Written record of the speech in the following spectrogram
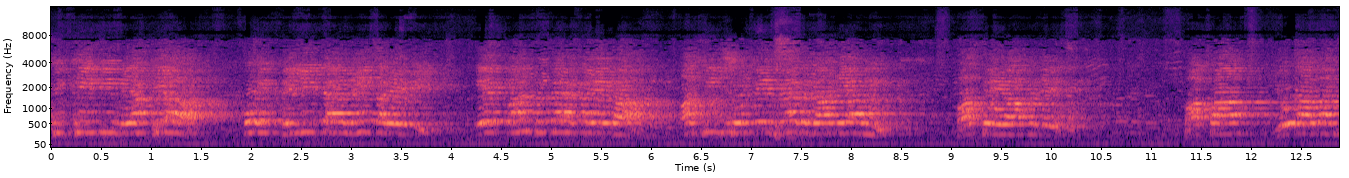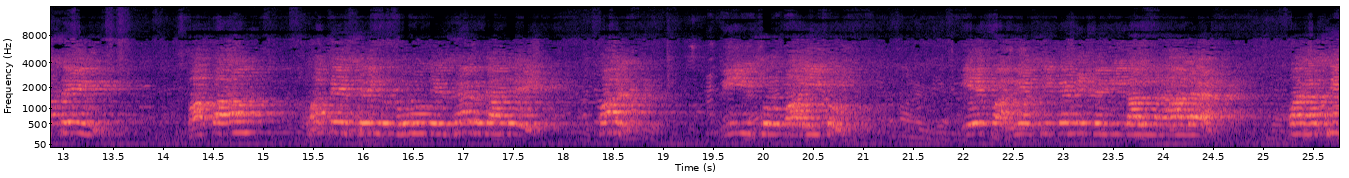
ਸਿੱਖੀ ਦੀ ਵਿਆਖਿਆ ਕੋਈ ਦਿੱਲੀ ਤੈਅ ਨਹੀਂ ਕਰੇਗੀ। ਇਹ ਪੰਥ ਤੈਅ ਕਰੇਗਾ। ਅਸੀਂ ਛੋਟੇ ਸਾਹਿਬਜ਼ਾਦਿਆਂ ਨੂੰ ਬਾਪੇ ਆਪਦੇ ਬਾਬਾ ਜੋਰਾਵਰ ਸਿੰਘ, ਬਾਬਾ ਫਤਿਹ ਸਿੰਘ ਗੁਰੂ ਦੇ ਸਾਹਿਬਜ਼ਾਦੇ, ਪਰ 2022 ਤੋਂ ਇਹ ਭਾਵੇਂ ਅਸੀਂ ਕਹਿੰਦੇ ਚੰਗੀ ਗੱਲ ਮਨਾ ਲੈ, ਪਰ ਅਸੀਂ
